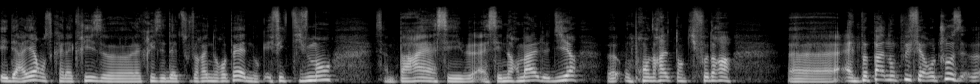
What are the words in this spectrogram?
et derrière, on se crée la crise, euh, la crise des dettes souveraines européennes. Donc effectivement, ça me paraît assez, assez normal de dire on prendra le temps qu'il faudra. Euh, elle ne peut pas non plus faire autre chose. Euh,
